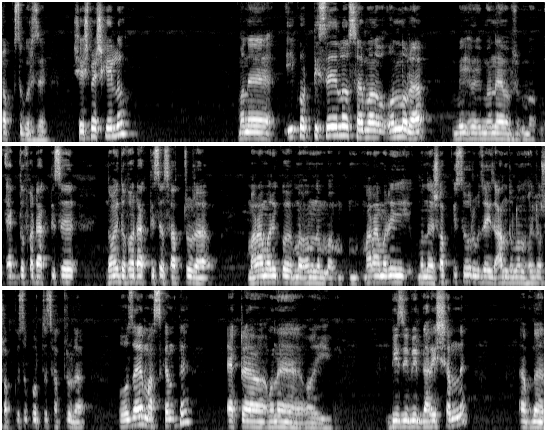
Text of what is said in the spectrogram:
সব কিছু করেছে। শেষমেশ কি হলো? মানে ই করতেছে সা- মানে অন্যরা মানে এক দফা ডাকতেছে, নয় দফা ডাকতেছে ছাত্ররা, মারামারি মানে মারামারি মানে সব কিছুর যে আন্দোলন হইল সব কিছু করতে ছাত্ররা ও যায় মাঝখানতে একটা মানে ওই বিজিবির গাড়ির সামনে আপনার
